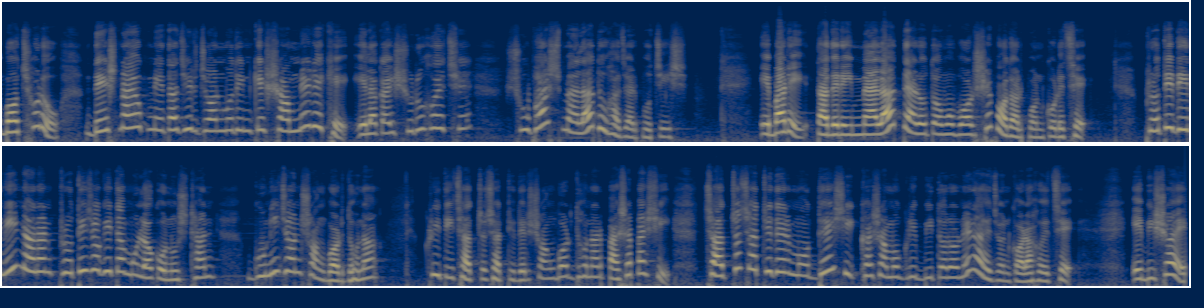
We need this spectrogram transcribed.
এবছরও দেশনায়ক নেতাজির জন্মদিনকে সামনে রেখে এলাকায় শুরু হয়েছে সুভাষ মেলা দু হাজার পঁচিশ। এবারে তাদের এই মেলা তেরোতম বর্ষে পদার্পণ করেছে। প্রতিদিনই নানান প্রতিযোগিতামূলক অনুষ্ঠান, গুণীজন সংবর্ধনা, কৃতি ছাত্রছাত্রীদের সংবর্ধনার পাশাপাশি ছাত্রছাত্রীদের মধ্যে শিক্ষা সামগ্রী বিতরণের আয়োজন করা হয়েছে। এ বিষয়ে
